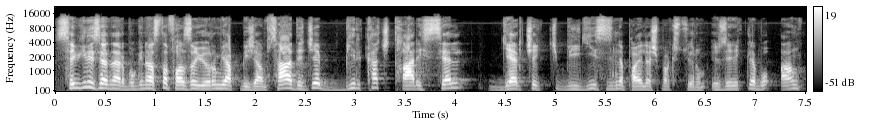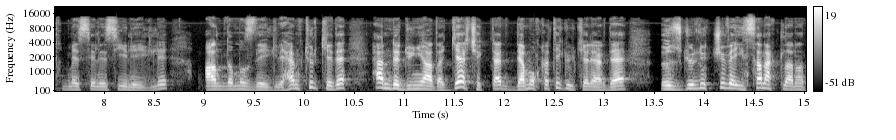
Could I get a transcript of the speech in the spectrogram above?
Sevgili izleyenler bugün aslında fazla yorum yapmayacağım. Sadece birkaç tarihsel gerçekçi bilgiyi sizinle paylaşmak istiyorum. Özellikle bu ant meselesiyle ilgili, andımızla ilgili hem Türkiye'de hem de dünyada gerçekten demokratik ülkelerde, özgürlükçü ve insan haklarına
